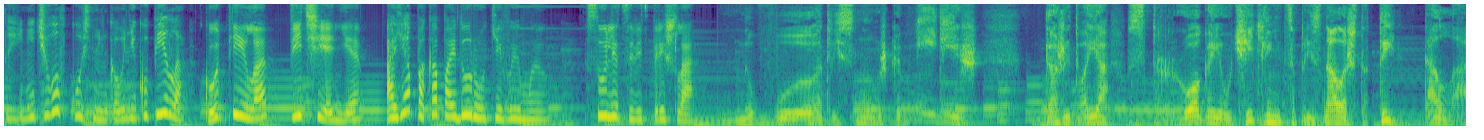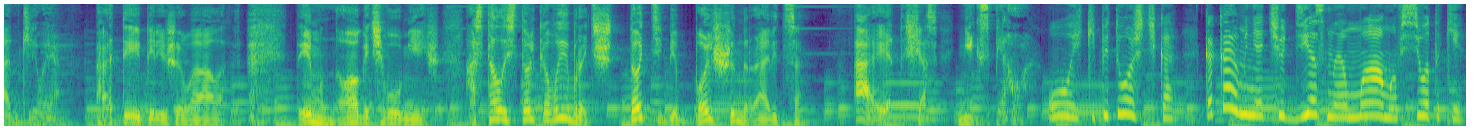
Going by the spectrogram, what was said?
Ты ничего вкусненького не купила? Купила, печенье. А я пока пойду руки вымою. С улицы ведь пришла. Ну вот, Веснушка, видишь? Даже твоя строгая учительница признала, что ты талантливая А ты переживала. Ты много чего умеешь. Осталось только выбрать, что тебе больше нравится. А это сейчас не к спеху. Ой, Кипятошечка, какая у меня чудесная мама все-таки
